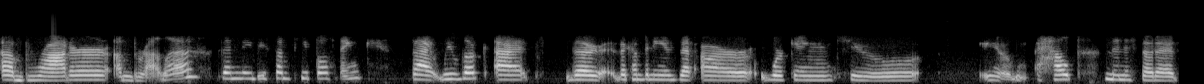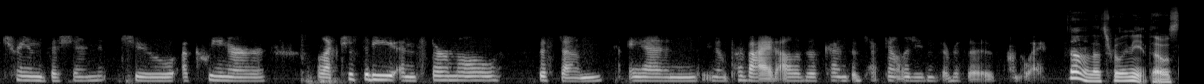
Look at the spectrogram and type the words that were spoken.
a broader umbrella than maybe some people think. That we look at the the companies that are working to you know help Minnesota transition to a cleaner electricity and thermal system and you know provide all of those kinds of technologies and services on the way. No, that's really neat. That was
